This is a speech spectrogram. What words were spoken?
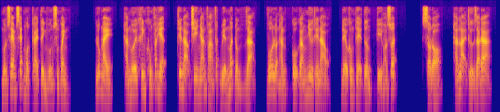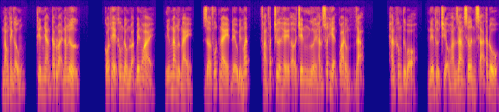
muốn xem xét một cái tình huống xung quanh. Lúc này, hắn mới khinh khủng phát hiện, thiên đạo chi nhãn phảng phất biến mất đồng dạng, vô luận hắn cố gắng như thế nào, đều không thể tương kỳ hoán xuất sau đó, hắn lại thử ra đạ, nóng thành giống, thiên nhãn các loại năng lực có thể không đồng loạt bên ngoài, những năng lực này, giờ phút này đều biến mất, phảng phất chưa hề ở trên người hắn xuất hiện qua đồng dạng. Hắn không từ bỏ nếm thử triệu hoán giang sơn xã tắc đồ,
